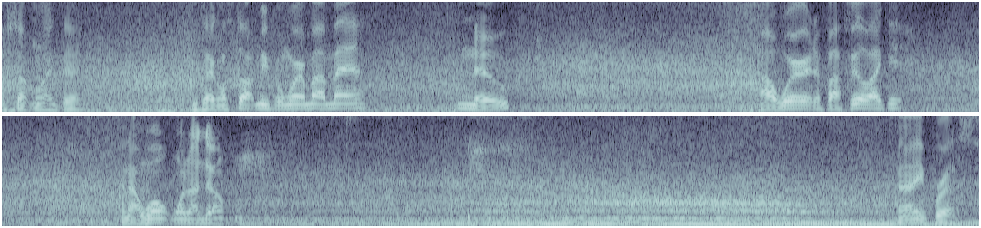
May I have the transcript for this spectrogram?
or something like that. Is that gonna stop me from wearing my mask? No. I'll wear it if I feel like it, and I won't when I don't. I ain't pressed.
